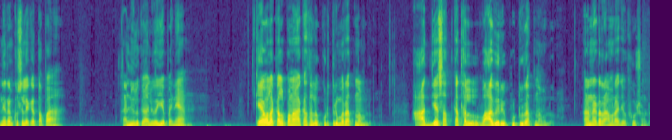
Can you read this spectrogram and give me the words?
నిరంకుశలేక తప్ప అన్యులకు అలివయ్యే పనే. కేవల కల్పనా కథలు కృత్రిమ రత్నములు. ఆద్య సత్కథలు వావిరి పుట్టురత్నములు అన్నాడు రామరాజభూషణుడు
